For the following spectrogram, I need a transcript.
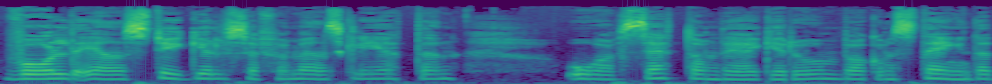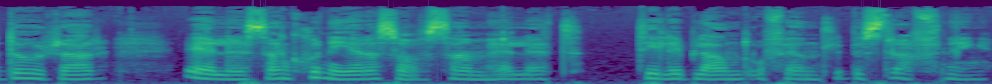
Våld är en styggelse för mänskligheten oavsett om det äger rum bakom stängda dörrar eller sanktioneras av samhället till ibland offentlig bestraffning.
